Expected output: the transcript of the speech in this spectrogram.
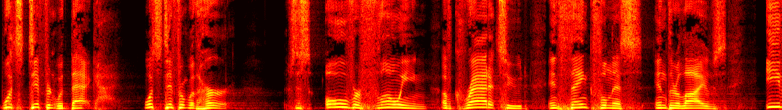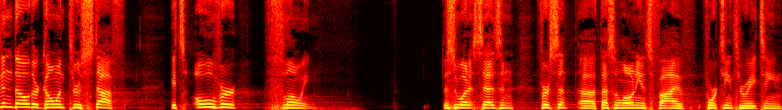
what's different with that guy? What's different with her? There's this overflowing of gratitude and thankfulness in their lives, even though they're going through stuff, it's overflowing. This is what it says in 1 uh, Thessalonians 5 14 through 18.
